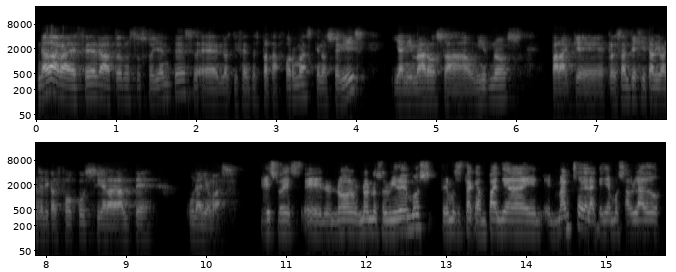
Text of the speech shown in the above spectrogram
Nada, agradecer a todos nuestros oyentes en las diferentes plataformas que nos seguís y animaros a unirnos para que Protestante Digital y Evangelical Focus sigan adelante un año más. Eso es, eh, no, nos olvidemos, tenemos esta campaña en, marcha de la que ya hemos hablado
